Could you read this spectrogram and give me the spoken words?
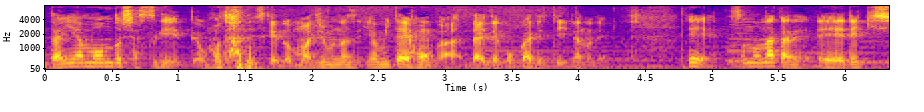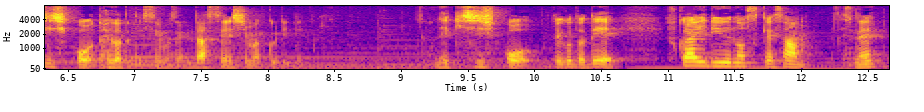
ダイヤモンド社すげえって思ったんですけど、まあ、自分の読みたい本が大体ここから出ていたので。でその中で、えー、歴史思考ということですいません。脱線しまくりで。歴史思考ということで深井龍之介さんですね。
